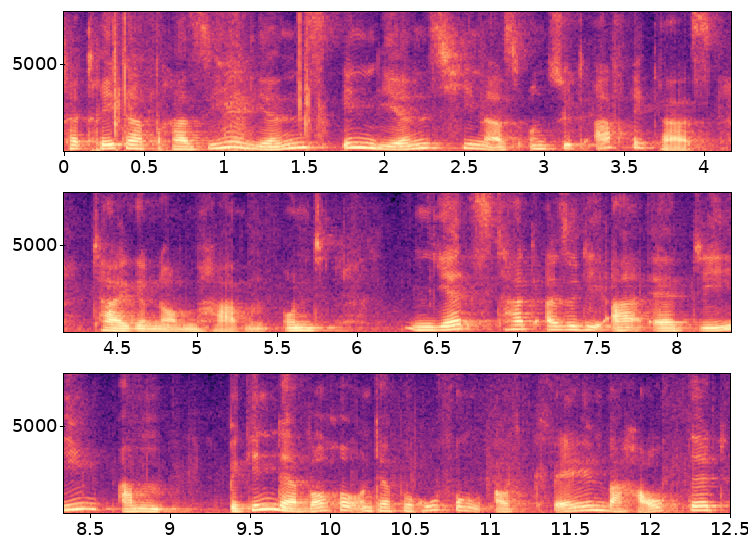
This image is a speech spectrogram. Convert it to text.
Vertreter Brasiliens, Indiens, Chinas und Südafrikas teilgenommen haben. Und jetzt hat also die ARD am Beginn der Woche unter Berufung auf Quellen behauptet,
